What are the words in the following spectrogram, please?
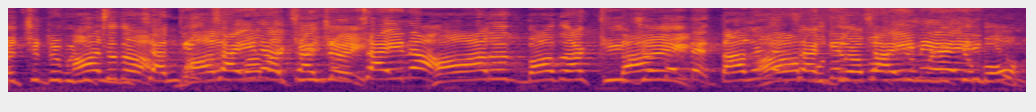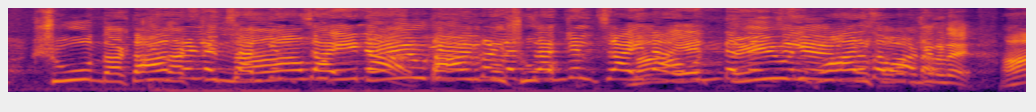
വെച്ചിട്ട് വിളിച്ചതാ ഭാരത് മാതാ കി ജയ്. ഭാരത് ആ മുദ്രാവാക്യം ഷൂ നക്കി നക്കി. സവർക്കറുടെ. ആ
